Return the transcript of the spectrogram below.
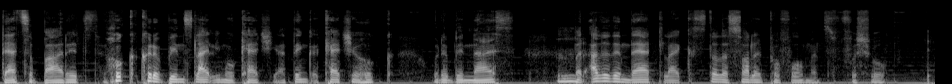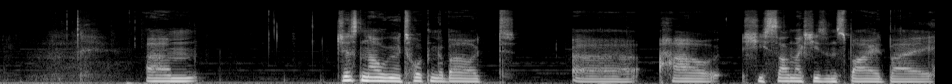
that's about it. Hook could have been slightly more catchy. I think a catchier hook would have been nice. Mm. But other than that, like still a solid performance for sure. um just now we were talking about uh how she sounds like she's inspired by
